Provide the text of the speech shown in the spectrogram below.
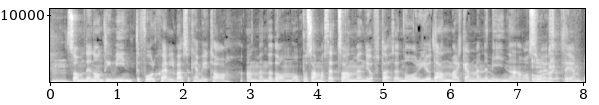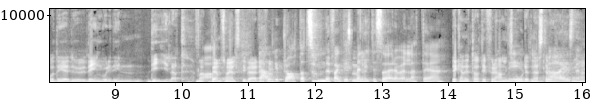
Mm. Så om det är någonting vi inte får själva så kan vi ju ta, använda dem. Och på samma sätt så använder ju ofta här, Norge och Danmark använder mina och så. Right. så det, Och det, är du, det ingår i din deal att ma- vem som helst i det världen har får... aldrig pratats om det faktiskt, men lite så är det väl att det... Det kan du ta till förhandlingsbordet Det nästa gång. ja, just det.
